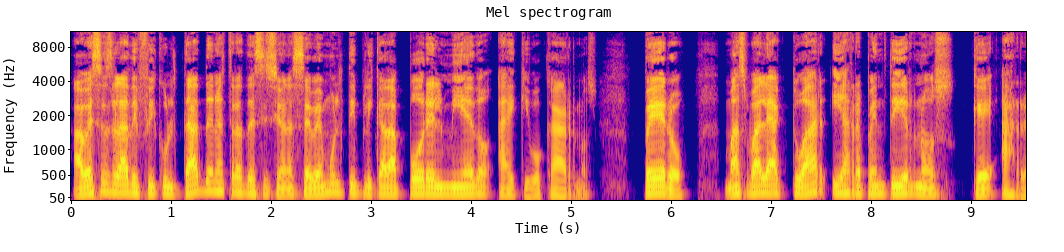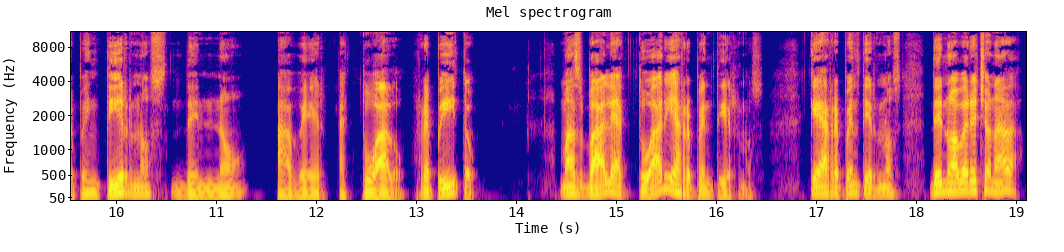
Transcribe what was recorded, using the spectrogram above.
A veces la dificultad de nuestras decisiones se ve multiplicada por el miedo a equivocarnos, pero más vale actuar y arrepentirnos que arrepentirnos de no haber actuado. Repito, más vale actuar y arrepentirnos que arrepentirnos de no haber hecho nada.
